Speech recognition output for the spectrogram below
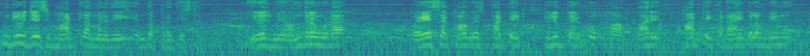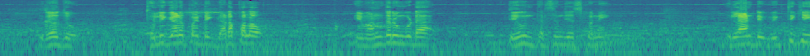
ఇంక్లూడ్ చేసి మాట్లాడడం అనేది ఎంత ప్రతిష్ట. ఈరోజు మేమందరం కూడా వైఎస్ఆర్ కాంగ్రెస్ పార్టీ పిలుపు మేరకు మా పారి పార్టీ నాయకులం మేము ఈరోజు తొలి గడప అంటే గడపలో మేమందరం కూడా దేవుని దర్శనం చేసుకొని ఇలాంటి వ్యక్తికి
